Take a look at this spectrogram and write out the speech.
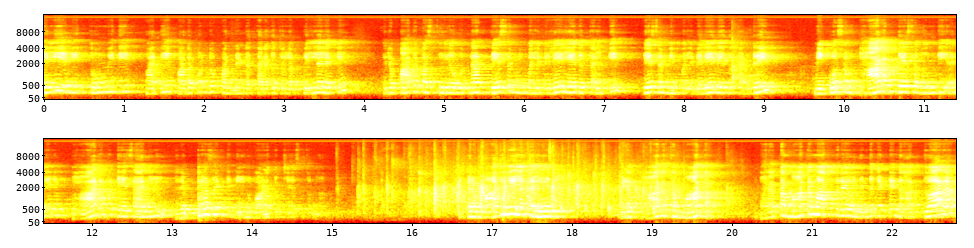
తెలియని తొమ్మిది పది పదకొండు పన్నెండు తరగతుల పిల్లలకి మీరు పాత బస్తీలో ఉన్న దేశం మిమ్మల్ని వెలేయలేదు తల్లి దేశం మిమ్మల్ని వెలేయలేదు తండ్రి మీకోసం భారతదేశం ఉంది అని నేను భారతదేశాన్ని రిప్రజెంట్ నేను వాళ్ళకి చేస్తున్నాను. ఇక్కడ మాధవీలత లేదు. ఇక్కడ భారత మాత. భరత మాత మాత్రమే ఉంది. ఎందుకంటే నా ద్వారా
